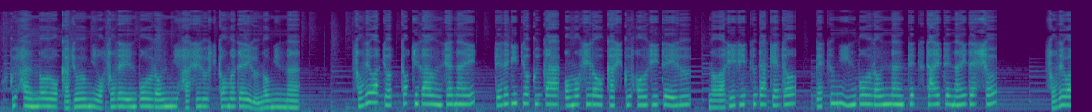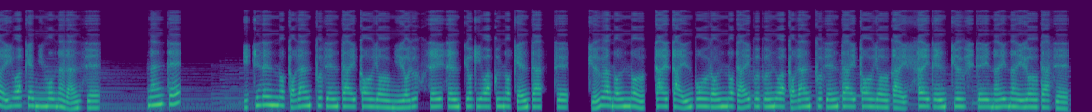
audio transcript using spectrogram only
副反応を過剰に恐れ陰謀論に走る人までいるのにな。それはちょっと違うんじゃない？テレビ局が面白おかしく報じているのは事実だけど、別に陰謀論なんて伝えてないでしょ？それは言い訳にもならんぜ。なんで？一連のトランプ前大統領による不正選挙疑惑の件だって、Q アノンの訴えた陰謀論の大部分はトランプ前大統領が一切言及していない内容だぜ。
